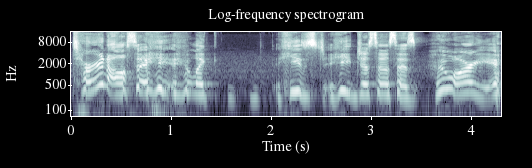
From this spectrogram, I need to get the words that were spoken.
Turin also he, like he's he just now says, "Who are you?"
